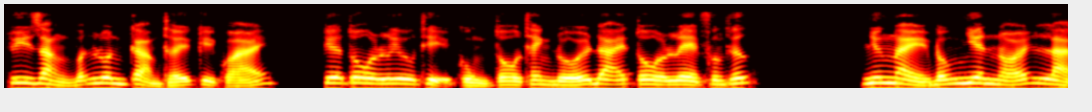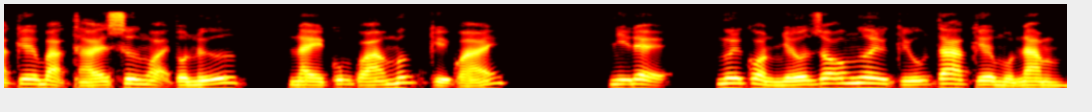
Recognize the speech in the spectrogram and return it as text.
Tuy rằng vẫn luôn cảm thấy kỳ quái, kia tô lưu thị cùng tô thanh đối đãi tô lê phương thức. Nhưng này bỗng nhiên nói là kia bạc thái sư ngoại tôn nữ, này cũng quá mức kỳ quái. Nhị đệ, ngươi còn nhớ rõ ngươi cứu ta kia một năm,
